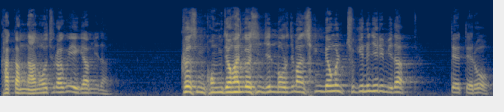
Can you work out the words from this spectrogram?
각각 나누어 주라고 얘기합니다. 그것은 공정한 것인지는 모르지만 생명을 죽이는 일입니다. 때때로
